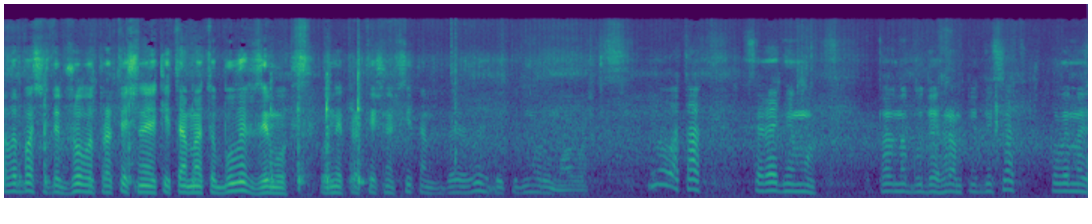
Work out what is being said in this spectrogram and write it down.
але бачите, бджоли практично, які там ето були взиму, вони практично всі там зберегли, бо підмору мало. Ну а так, в середньому, певно, буде грам 50. Коли ми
